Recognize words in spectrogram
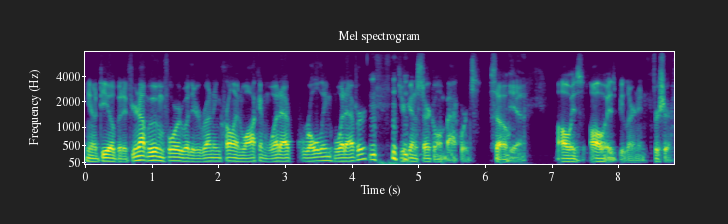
you know, deal, but if you're not moving forward, whether you're running, crawling, walking, whatever, rolling, whatever, you're going to start going backwards. So yeah. always, always be learning for sure.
